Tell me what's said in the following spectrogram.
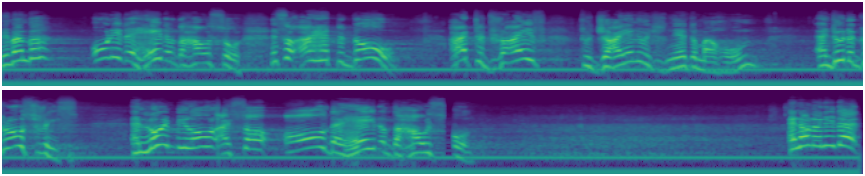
Remember? Only the head of the household. And so I had to go. I had to drive to Giant, which is near to my home, and do the groceries. And lo and behold, I saw all the head of the household. And not only that,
